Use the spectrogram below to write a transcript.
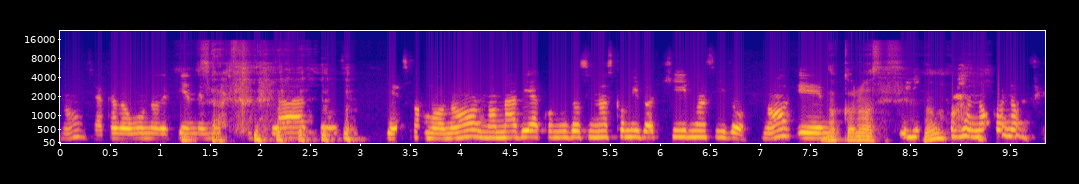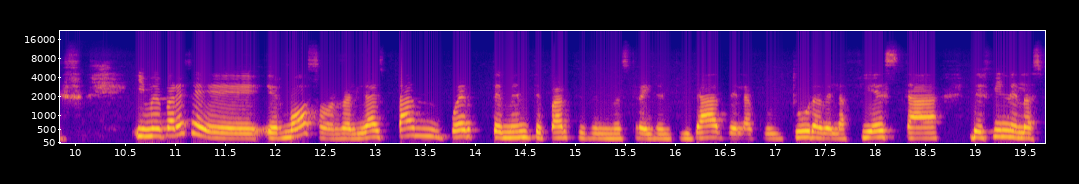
¿no? O sea, cada uno defiende muchos platos. Y es como, no, no, nadie ha comido, si no has comido aquí, no has ido, ¿no? Em, no conoces, ¿no? no conoces. Y me parece hermoso, en realidad es tan fuertemente parte de nuestra identidad, de la cultura, de la fiesta, define las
